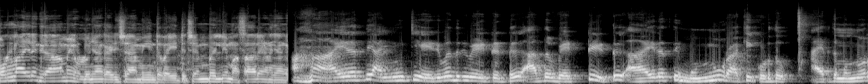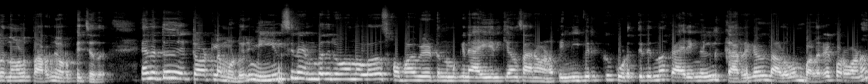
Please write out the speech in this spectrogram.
തൊള്ളായിരം ഗ്രാമേ ഉള്ളൂ ഞാൻ കഴിച്ച ആ മീനിന്റെ റേറ്റ് ചെമ്പല്ലി മസാലയാണ് ഞാൻ ആയിരത്തി അഞ്ഞൂറ്റി എഴുപത് രൂപ ഇട്ടിട്ട് അത് വെട്ടിയിട്ട് ആയിരത്തി മുന്നൂറാക്കി കൊടുത്തു. ആയിരത്തി മുന്നൂറ് നമ്മൾ പറഞ്ഞുറപ്പിച്ചത്. എന്നിട്ട് ടോട്ടൽ എമൗണ്ട് ഒരു മീൽസിന് എൺപത് രൂപ എന്നുള്ളത് സ്വാഭാവികമായിട്ടും നമുക്ക് ന്യായീകരിക്കാൻ സാധനമാണ്. പിന്നെ ഇവർക്ക് കൊടുത്തിരുന്ന കാര്യങ്ങളിൽ കറികളുടെ അളവും വളരെ കുറവാണ്.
